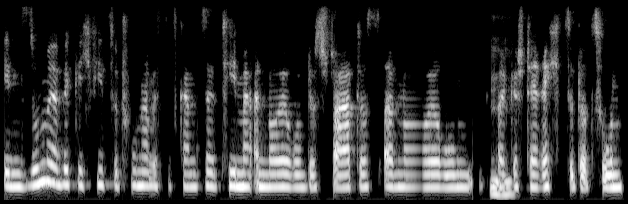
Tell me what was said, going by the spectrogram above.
in Summe wirklich viel zu tun haben, ist das ganze Thema Erneuerung des Staates, Erneuerung mhm. der Rechtssituation.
